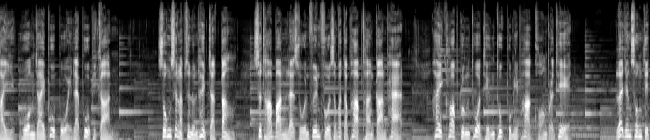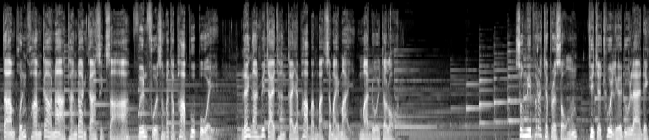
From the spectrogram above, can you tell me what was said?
ทัยห่วงใยผู้ป่วยและผู้พิการ ทรงสนับสนุนให้จัดตั้ง สถาบันและศูนย์ฟื้นฟูสมรรถภาพทางการแพทย์ ให้ครอบคลุมทั่วถึงทุกภูมิภาคของประเทศ และยังทรงติดตามผลความก้าวหน้าทางด้านการศึกษา ฟื้นฟูสมรรถภาพผู้ป่วย และงานวิจัยทางกายภาพบำบัดสมัยใหม่มาโดยตลอด ทรงมีพระราชประสงค์ที่จะช่วยเหลือดูแลเด็ก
